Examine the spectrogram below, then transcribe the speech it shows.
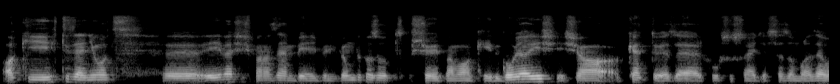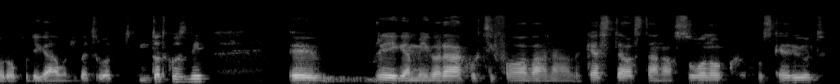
aki 18 éves, és már az NBA-ben is bemutatkozott, sőt, már van két gólya is, és a 2020-21-es szezonban az Európa Ligában is be tudott mutatkozni. Ő régen még a Rákóczi falvánál kezdte, aztán a Szolnokhoz került,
